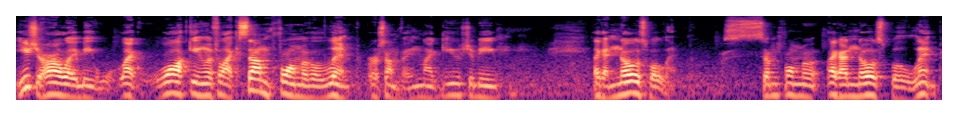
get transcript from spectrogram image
You should hardly be like walking with like some form of a limp or something. Like you should be like a noticeable limp some form of like a noticeable limp,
